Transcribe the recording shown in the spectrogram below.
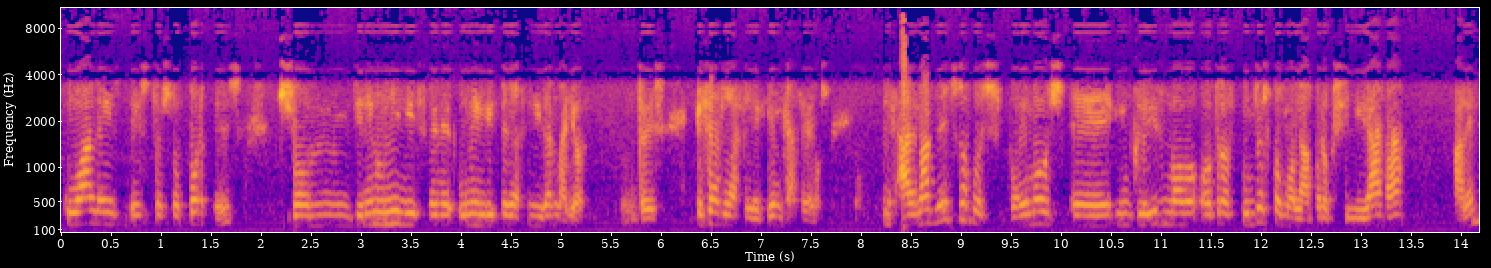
cuáles de estos soportes son tienen un índice un índice de afinidad mayor. Entonces, esa es la selección que hacemos. Además de eso, pues podemos eh, incluir otros puntos como la proximidad ¿vale?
